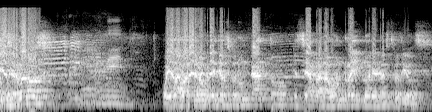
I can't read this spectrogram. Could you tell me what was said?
días hermanos. Voy a alabar el nombre de Dios con un canto que sea para la honra y gloria de nuestro Dios.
